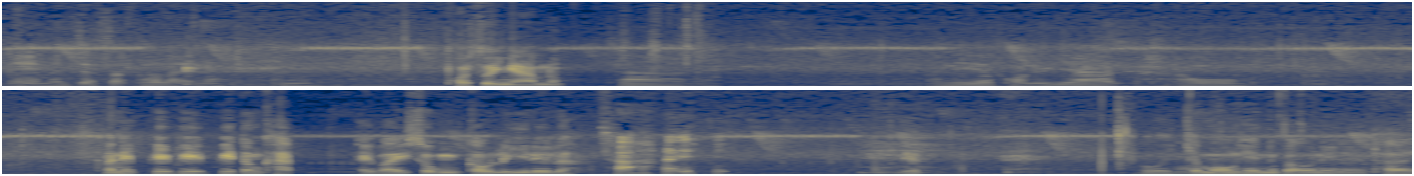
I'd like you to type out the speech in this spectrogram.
แหมมันจะสักเท่าไหร่นะอันนี้พอสวยงามเนาะใช่อันนี้ขออนุญาตเอาอันนี้พี่พี่พี่ต้องคัดไอ้ไว้ส่งเกาหลีด้วยเหรอใช่เดี๋ยวโอ้ยจะมองเห็นหรือเปล่าเนี่ยถ่าย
